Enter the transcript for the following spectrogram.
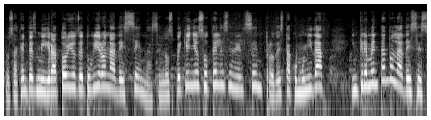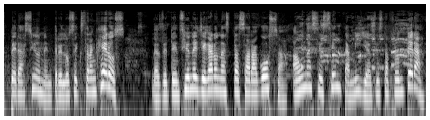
Los agentes migratorios detuvieron a decenas en los pequeños hoteles en el centro de esta comunidad, incrementando la desesperación entre los extranjeros. Las detenciones llegaron hasta Zaragoza, a unas 60 millas de esta frontera.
